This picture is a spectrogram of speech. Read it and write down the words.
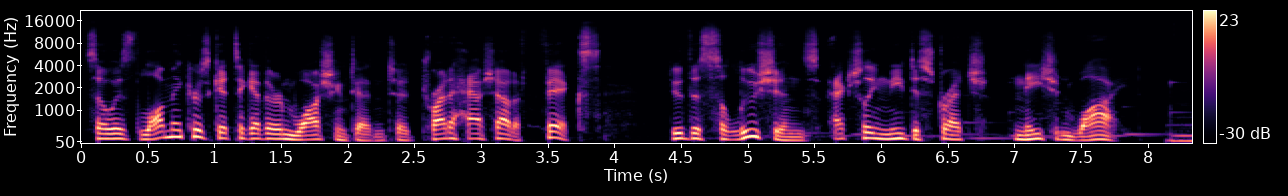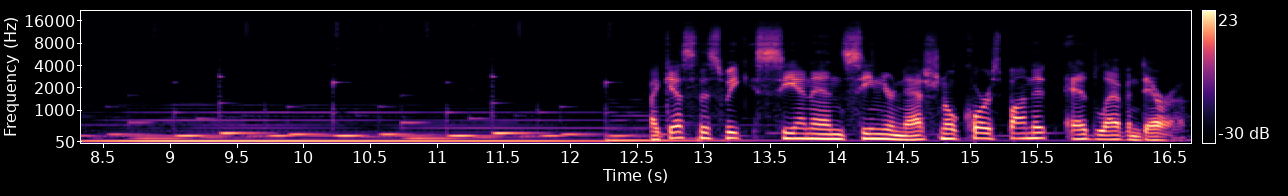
So, as lawmakers get together in Washington to try to hash out a fix, do the solutions actually need to stretch nationwide? My guest this week is CNN senior national correspondent Ed Lavandera.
